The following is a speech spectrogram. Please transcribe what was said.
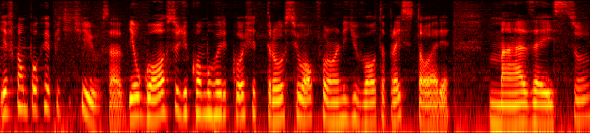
ia ficar um pouco repetitivo, sabe? Eu gosto de como o Horikoshi trouxe o All for One de volta pra história. Mas é isso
